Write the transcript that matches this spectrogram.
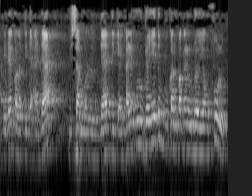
tidak. Kalau tidak ada bisa meludah tiga kali. Meludahnya itu bukan pakai ludah yang full,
